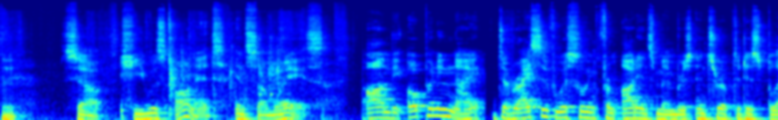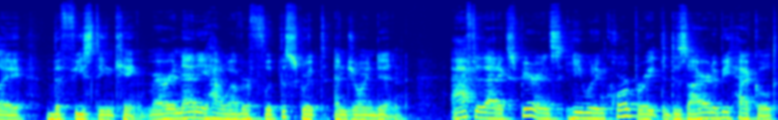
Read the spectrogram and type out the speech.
Hmm. So he was on it in some ways. On the opening night, derisive whistling from audience members interrupted his play, The Feasting King. Marinetti, however, flipped the script and joined in. After that experience, he would incorporate the desire to be heckled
